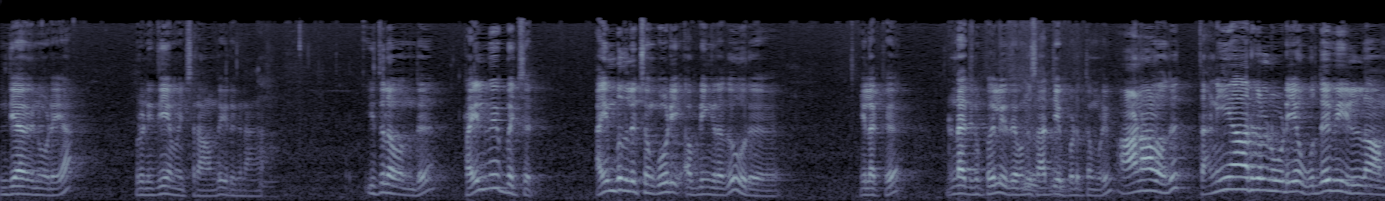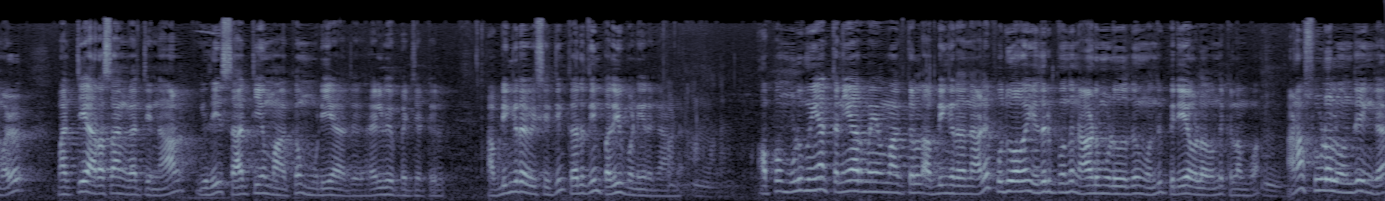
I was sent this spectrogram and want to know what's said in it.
இந்தியாவினுடைய ஒரு நிதியமைச்சராக வந்து இருக்கிறாங்க. இதில் வந்து ரயில்வே பட்ஜெட் ஐம்பது லட்சம் கோடி அப்படிங்கிறது ஒரு இலக்கு. ரெண்டாயிரத்தி முப்பதில் இதை வந்து சாத்தியப்படுத்த முடியும். ஆனால் வந்து தனியார்களுடைய உதவி இல்லாமல் மத்திய அரசாங்கத்தினால் இதை சாத்தியமாக்க முடியாது ரயில்வே பட்ஜெட்டில். அப்படிங்கிற விஷயத்தையும் கருத்தையும் பதிவு பண்ணியிருக்காங்க. அப்போ முழுமையாக தனியார் மயமாக்கல் அப்படிங்கிறதுனால பொதுவாக எதிர்ப்பு வந்து நாடு முழுவதும் வந்து பெரிய அளவில் வந்து கிளம்பும். ஆனால் சூழல் வந்து இங்கே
